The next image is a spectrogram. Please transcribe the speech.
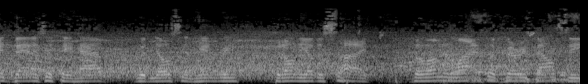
advantage that they have with Nelson Henry. But on the other side, the London Lions look very bouncy.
